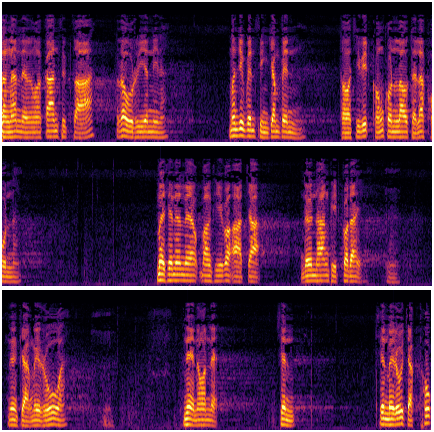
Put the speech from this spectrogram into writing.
ดังนั้นเลยว่าการศึกษาเราเรียนนี่นะ มันจึงเป็นสิ่งจำเป็นต่อชีวิตของคนเราแต่ละคนนะไม่เช่นนั้นแล้ว บางทีก็อาจจะเดินทางผิดก็ได้เนื่องจากไม่รู้วะแน่นอนแหละ เช่น เช่นไม่รู้จักทุก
